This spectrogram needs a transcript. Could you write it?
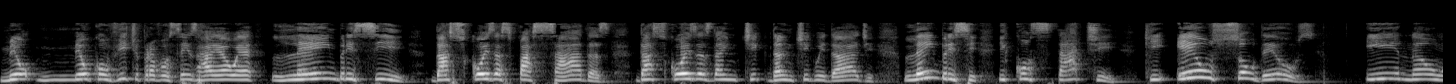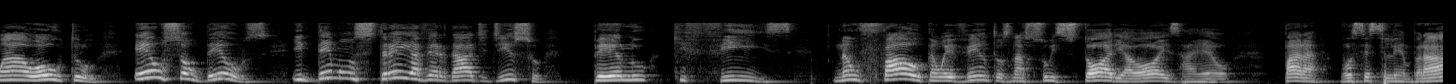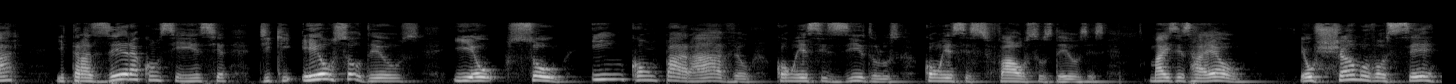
Meu, meu convite para você, Israel, é lembre-se das coisas passadas, das coisas da, da antiguidade. Lembre-se e constate que eu sou Deus e não há outro. Eu sou Deus e demonstrei a verdade disso pelo que fiz. Não faltam eventos na sua história, ó Israel, para você se lembrar e trazer a consciência de que eu sou Deus e eu sou incomparável com esses ídolos, com esses falsos deuses. Mas Israel, eu chamo você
